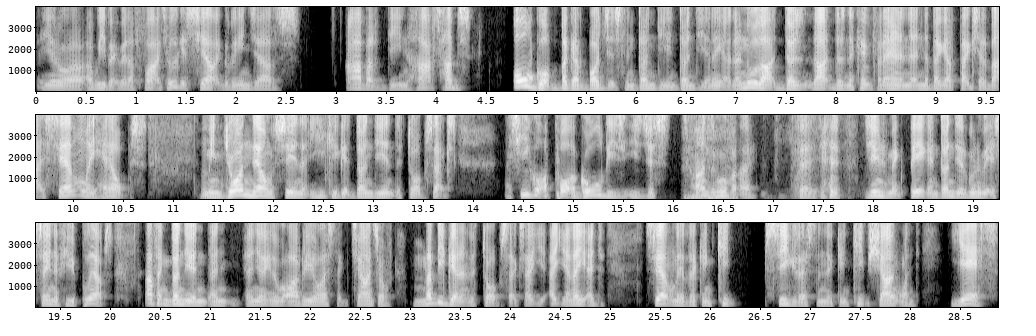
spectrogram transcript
you know, a, a wee bit with the facts. You look at Celtic, Rangers, Aberdeen, Hearts, Hibs, all got bigger budgets than Dundee and Dundee United. I know that doesn't that doesn't account for anything in the bigger picture, but it certainly helps. I mean, John Nelm saying that he could get Dundee into the top six. Has he got a pot of gold? He's, he's just handing over to, to James McPake and Dundee are going to be to sign a few players. I think Dundee and, and, and United have got a realistic chance of maybe getting the top six. At, at United, certainly if they can keep Seagrass and they can keep Shankland, yes,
